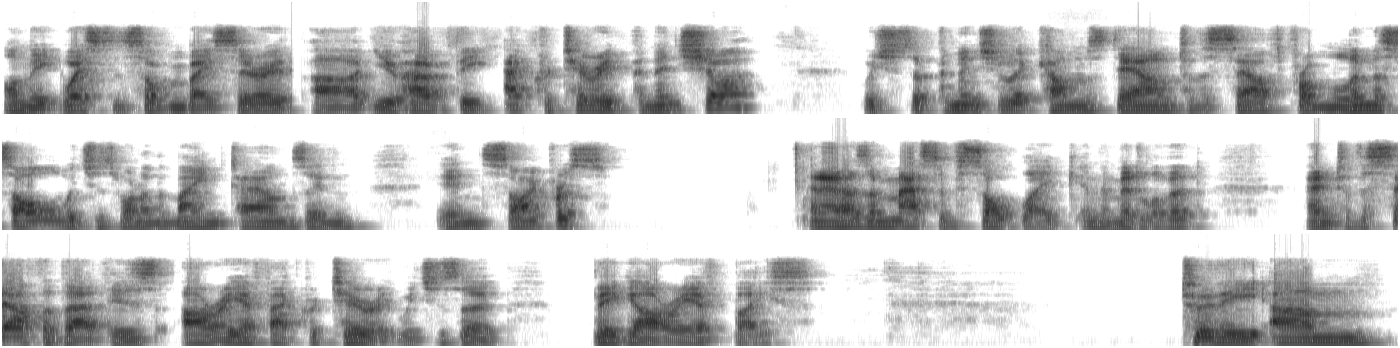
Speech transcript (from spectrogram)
On the Western Sovereign Base area, uh, you have the Akrotiri Peninsula, which is a peninsula that comes down to the south from Limassol, which is one of the main towns in, in Cyprus. And it has a massive salt lake in the middle of it and to the south of that is RAF Akrotiri, which is a big RAF base. To the um,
